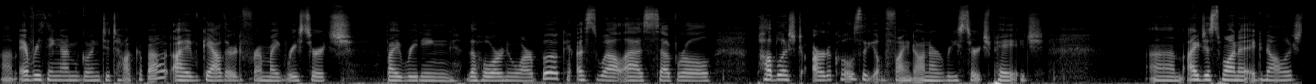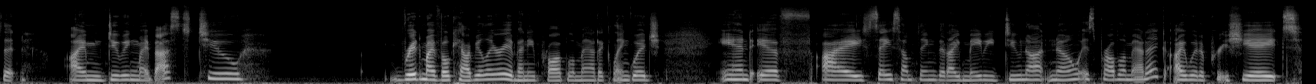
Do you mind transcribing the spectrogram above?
Um, everything I'm going to talk about, I've gathered from my research by reading the Horror Noir book, as well as several published articles that you'll find on our research page. Um, I just want to acknowledge that I'm doing my best to rid my vocabulary of any problematic language. And if I say something that I maybe do not know is problematic, I would appreciate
